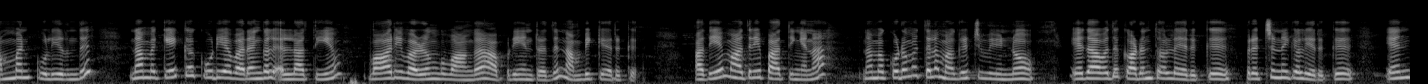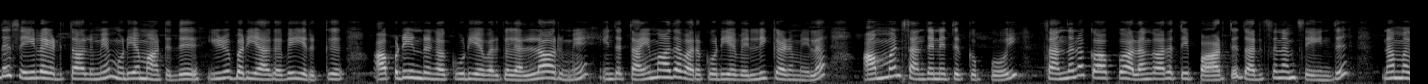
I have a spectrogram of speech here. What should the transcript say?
அம்மன் குளிர்ந்து நம்ம கேட்கக்கூடிய வரங்கள் எல்லாத்தையும் வாரி வழங்குவாங்க அப்படின்றது நம்பிக்கை இருக்குது அதே மாதிரி பார்த்திங்கன்னா நம்ம குடும்பத்தில் மகிழ்ச்சி வேணும். ஏதாவது கடன் தொல்லை இருக்குது பிரச்சனைகள் இருக்குது எந்த செயலை எடுத்தாலுமே முடிய மாட்டுது இழுபடியாகவே இருக்குது அப்படின்றங்க கூடியவர்கள் எல்லாருமே இந்த தை மாதம் வரக்கூடிய வெள்ளிக்கிழமையில் அம்மன் சந்தனத்திற்கு போய் சந்தன காப்பு அலங்காரத்தை பார்த்து தரிசனம் செய்து நம்ம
